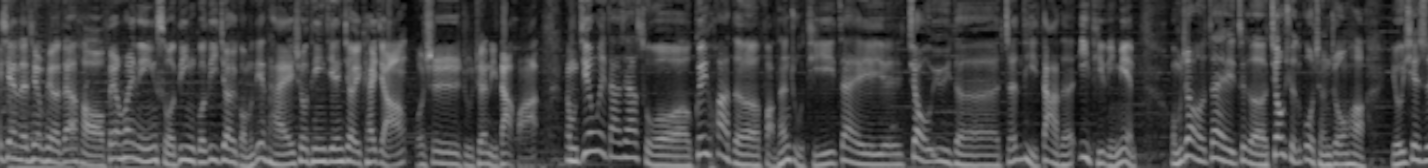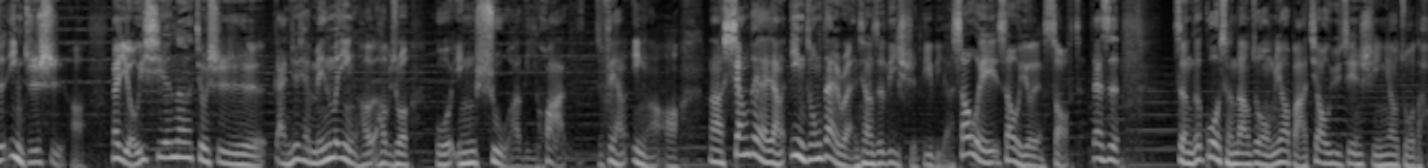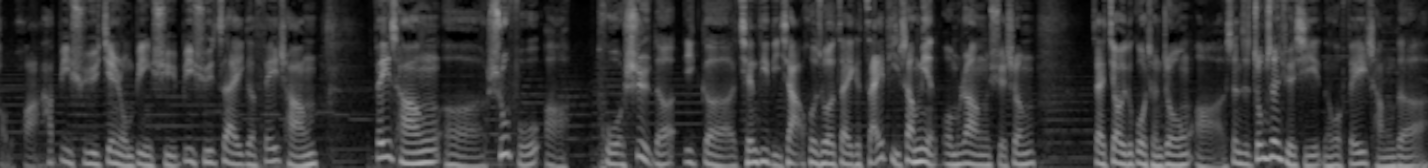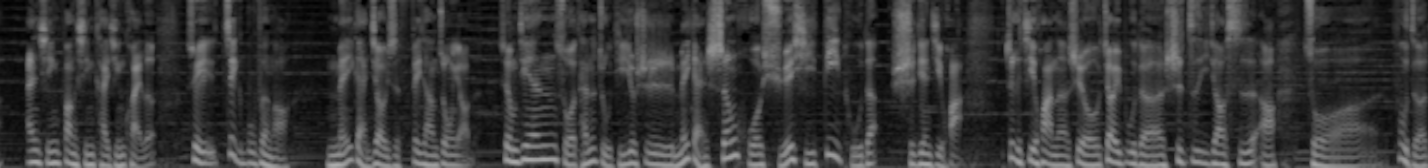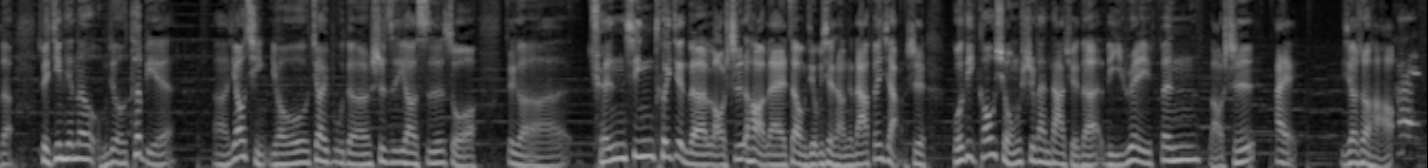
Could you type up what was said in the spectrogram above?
位亲爱的听众朋友，大家好！非常欢迎您锁定国立教育广播电台，收听今天教育开讲，我是主持人李大华。那么今天为大家所规划的访谈主题，在教育的整体大的议题里面，我们知道在这个教学的过程中，哈，有一些是硬知识啊，那有一些呢，就是感觉起来没那么硬，好好比说国英数啊，理化非常硬啊啊。那相对来讲，硬中带软，像是历史地理啊，稍微稍微有点 soft，但是。整个过程当中，我们要把教育这件事情要做得好的话，它必须兼容并蓄，必须在一个非常、非常呃舒服啊妥适的一个前提底下，或者说在一个载体上面，我们让学生在教育的过程中啊，甚至终身学习能够非常的安心、放心、开心、快乐。所以这个部分啊，美感教育是非常重要的。所以我们今天所谈的主题就是美感生活学习地图的时间计划。这个计划呢是由教育部的师资义教司啊所负责的，所以今天呢我们就特别呃邀请由教育部的师资义教司所这个全新推荐的老师哈来在我们节目现场跟大家分享，是国立高雄师范大学的李瑞芬老师。嗨，李教授好。嗨，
